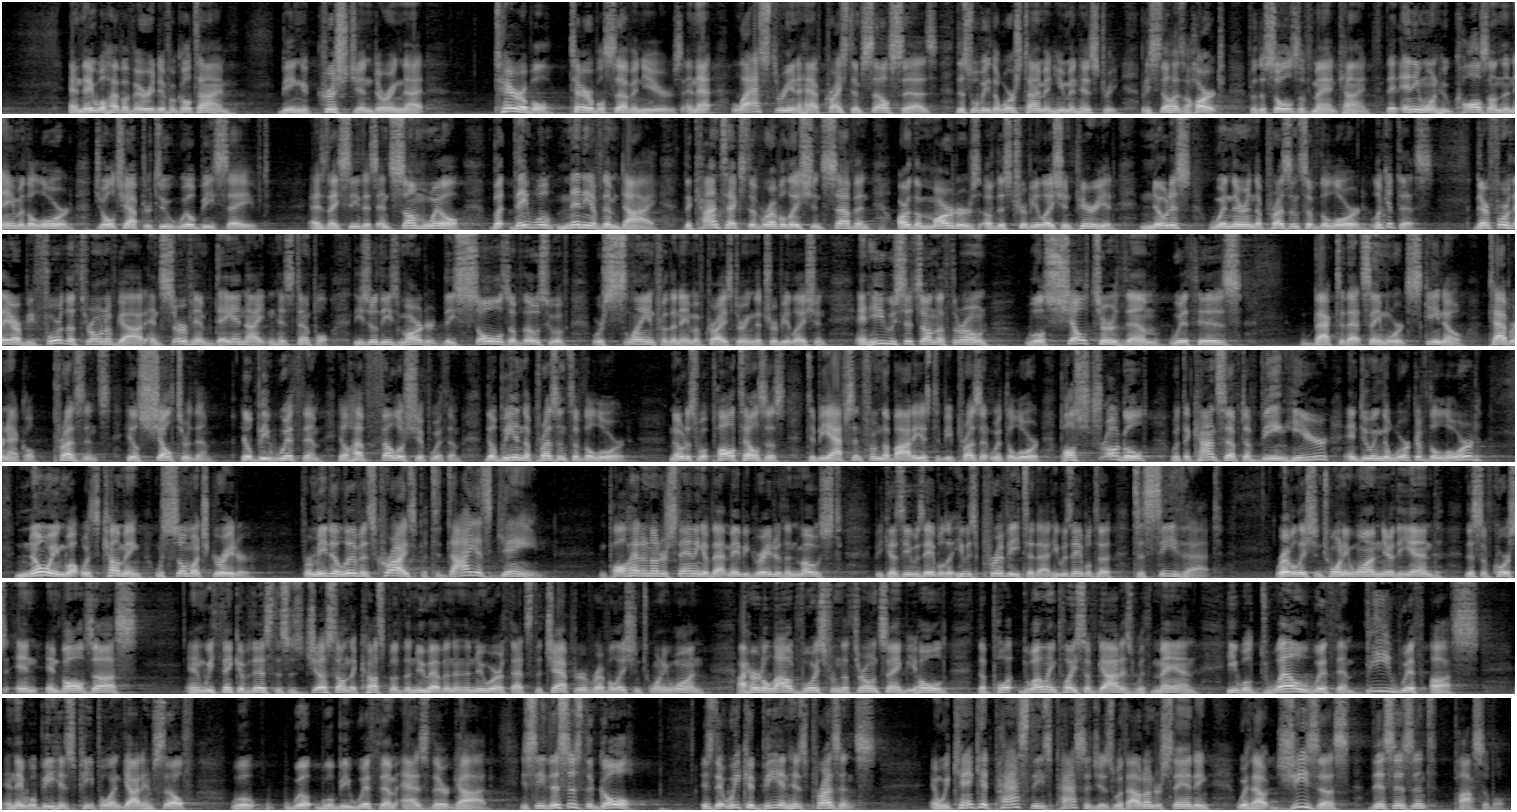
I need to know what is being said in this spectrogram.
and they will have a very difficult time being a Christian during that terrible, terrible seven years. And that last three and a half, Christ himself says this will be the worst time in human history. But he still has a heart for the souls of mankind. That anyone who calls on the name of the Lord, Joel chapter 2, will be saved as they see this. And some will, but they will, many of them die. The context of Revelation 7 are the martyrs of this tribulation period. Notice when they're in the presence of the Lord. Look at this. Therefore, they are before the throne of God and serve him day and night in his temple. These are these martyred, these souls of those who have, were slain for the name of Christ during the tribulation. And he who sits on the throne will shelter them with his, back to that same word, skino, tabernacle, presence. He'll shelter them. He'll be with them. He'll have fellowship with them. They'll be in the presence of the Lord. Notice what Paul tells us to be absent from the body is to be present with the Lord. Paul struggled with the concept of being here and doing the work of the Lord, knowing what was coming was so much greater. For me to live as Christ, but to die as gain. And Paul had an understanding of that maybe greater than most because he was able to, he was privy to that. He was able to, to see that. Revelation 21, near the end, this of course in, involves us and we think of this, this is just on the cusp of the new heaven and the new earth. That's the chapter of Revelation 21. I heard a loud voice from the throne saying, Behold, the dwelling place of God is with man. He will dwell with them, be with us, and they will be his people, and God himself will, will, will be with them as their God. You see, this is the goal, is that we could be in his presence. And we can't get past these passages without understanding without Jesus, this isn't possible.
